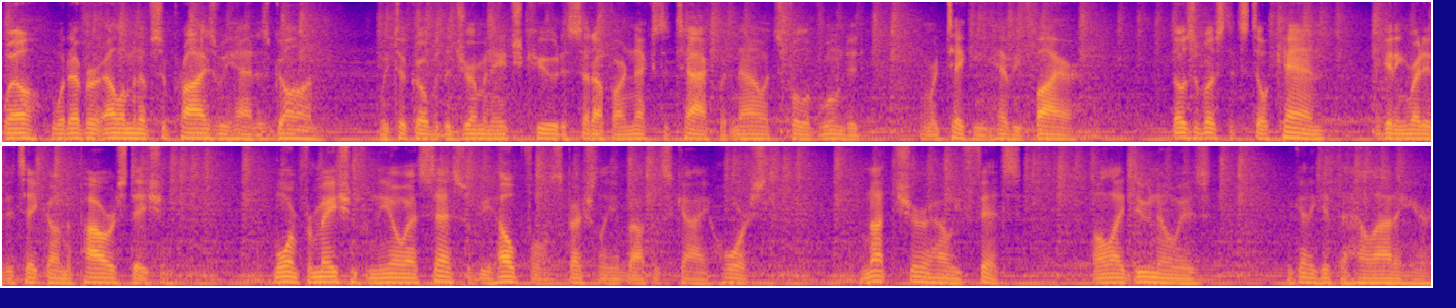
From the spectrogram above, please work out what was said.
Well, whatever element of surprise we had is gone. We took over the German HQ to set up our next attack, but now it's full of wounded, and we're taking heavy fire. Those of us that still can are getting ready to take on the power station. More information from the OSS would be helpful, especially about this guy, Horst. I'm not sure how he fits. All I do know is, we gotta get the hell out of here.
